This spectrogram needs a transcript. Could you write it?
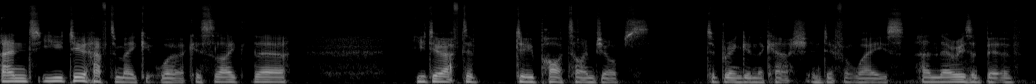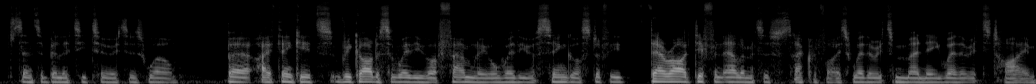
and you do have to make it work. It's like the you do have to do part-time jobs to bring in the cash in different ways, and there is a bit of sensibility to it as well. But I think it's regardless of whether you've got family or whether you're single, stuff. There are different elements of sacrifice, whether it's money, whether it's time,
